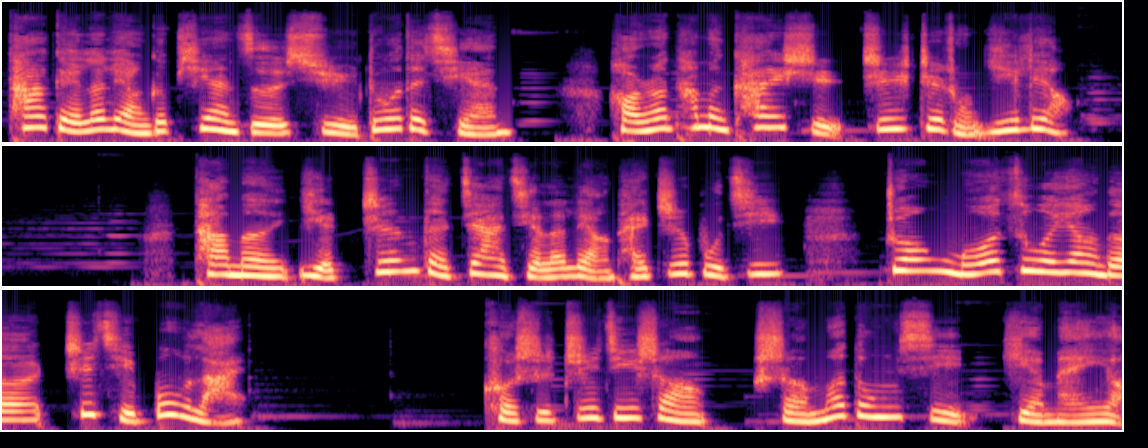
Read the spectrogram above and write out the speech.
他给了两个骗子许多的钱，好让他们开始织这种衣料。他们也真的架起了两台织布机，装模作样的织起布来。可是织机上什么东西也没有。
